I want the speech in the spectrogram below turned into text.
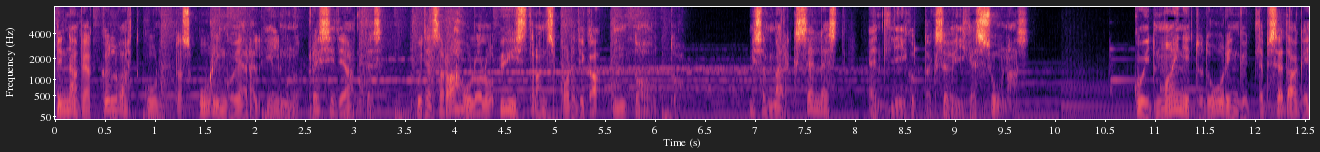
linnapea Kõlvart kuulutas uuringu järel ilmunud pressiteates, kuidas rahulolu ühistranspordiga on tohutu mis on märk sellest, et liigutakse õiges suunas. kuid mainitud uuring ütleb sedagi,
